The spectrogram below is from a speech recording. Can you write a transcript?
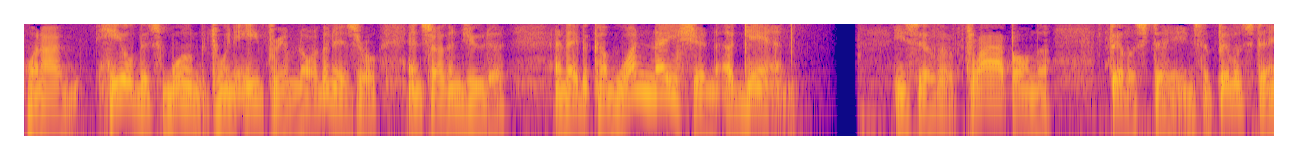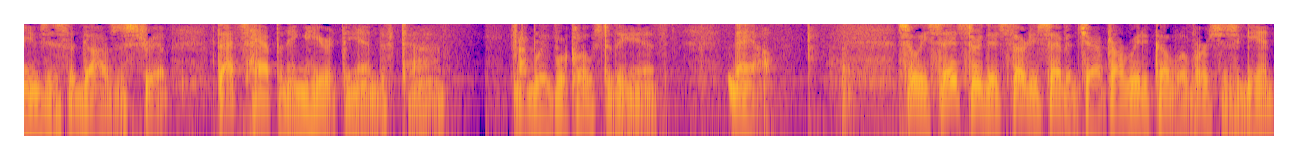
when I healed this wound between Ephraim, northern Israel, and southern Judah, and they become one nation again. He said, they'll fly upon the Philistines. The Philistines is the Gaza Strip. That's happening here at the end of time. I believe we're close to the end. Now, so he says through this 37th chapter, I'll read a couple of verses again.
